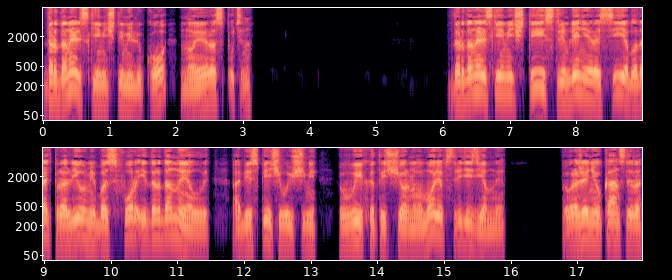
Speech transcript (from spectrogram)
дарданельские мечты Милюкова, но и Распутина. Дарданельские мечты — стремление России обладать проливами Босфор и Дарданеллы, обеспечивающими выход из Черного моря в Средиземное. По выражению канцлера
